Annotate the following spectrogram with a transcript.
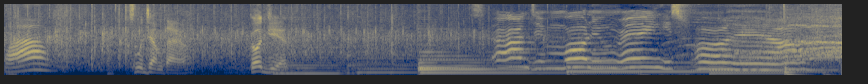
Wow. Gusto mo jam tayo? Go, Gian. Sunday morning rain is falling out.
